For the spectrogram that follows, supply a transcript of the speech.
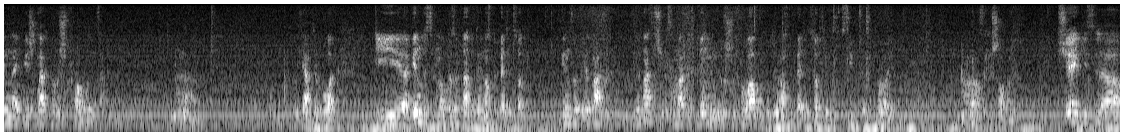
Він найбільш легко розшифровується. Е, Мільярдів. І він досягнув результату 95%. Він за 19, 19 чи 18 годин він розшифрував 95% всіх цих паролів захешованих. Ще якісь е,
